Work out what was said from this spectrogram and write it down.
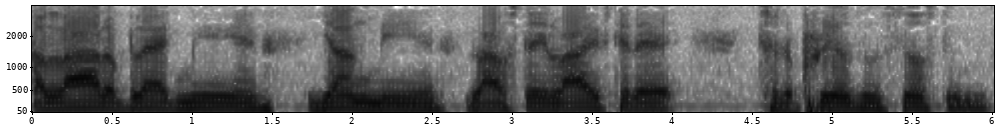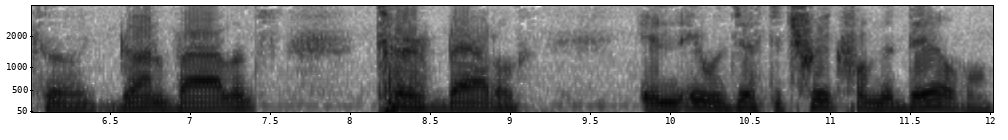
A lot of black men, young men, lost their life to that, to the prison system, to gun violence, turf battles and it was just a trick from the devil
